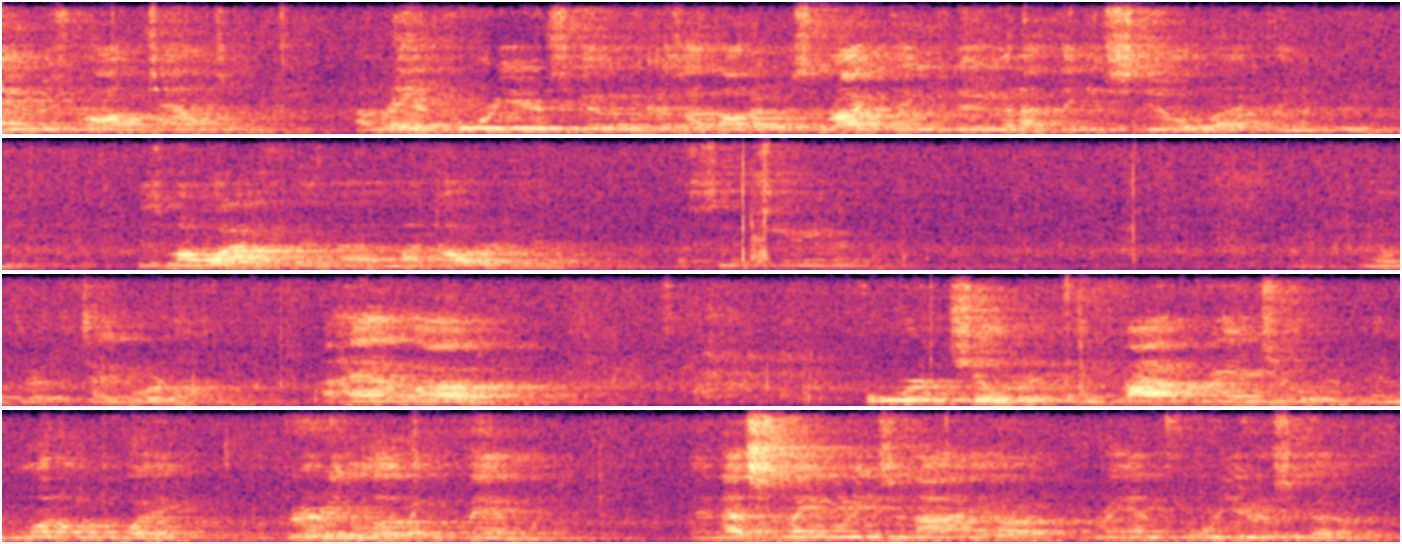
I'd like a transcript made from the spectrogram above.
name is Rob Townsend. I ran four years ago because I thought it was the right thing to do, and I think it's still the right thing to do. Is my wife and uh, my daughter in there? I see them standing. I don't know if they're at the table or not. I have uh, four children and five grandchildren and one on the way, a very loving family. And that's the main reason I uh, ran four years ago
